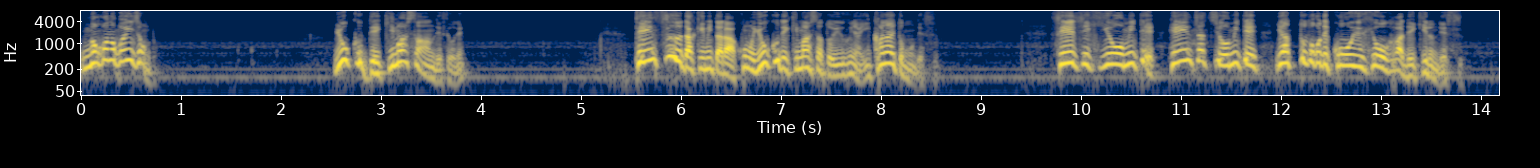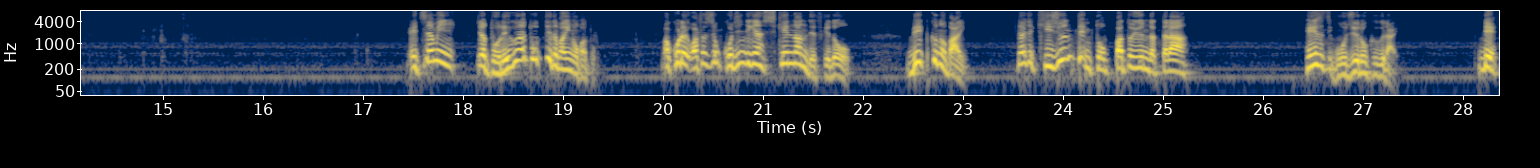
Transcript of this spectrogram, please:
なかなかいいじゃんと。よくできましたなんですよね。点数だけ見たらこのよくできましたというふうにはいかないと思うんです。成績を見て偏差値を見てやっとそこでこういう評価ができるんです。えちなみにじゃあどれぐらい取ってればいいのかと、まあ、これ私の個人的な試験なんですけどリックの場合大体基準点突破というんだったら偏差値56ぐらい。で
